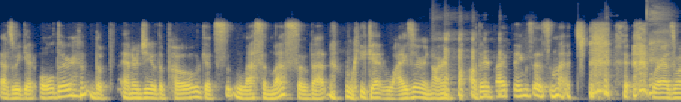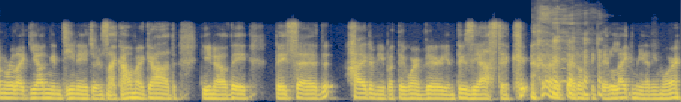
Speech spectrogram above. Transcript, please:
as we get older, the energy of the Po gets less and less so that we get wiser and aren't bothered by things as much. Whereas when we're like young and teenagers, like, oh my God, you know, they they said hi to me, but they weren't very enthusiastic. I, I don't think they like me anymore.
